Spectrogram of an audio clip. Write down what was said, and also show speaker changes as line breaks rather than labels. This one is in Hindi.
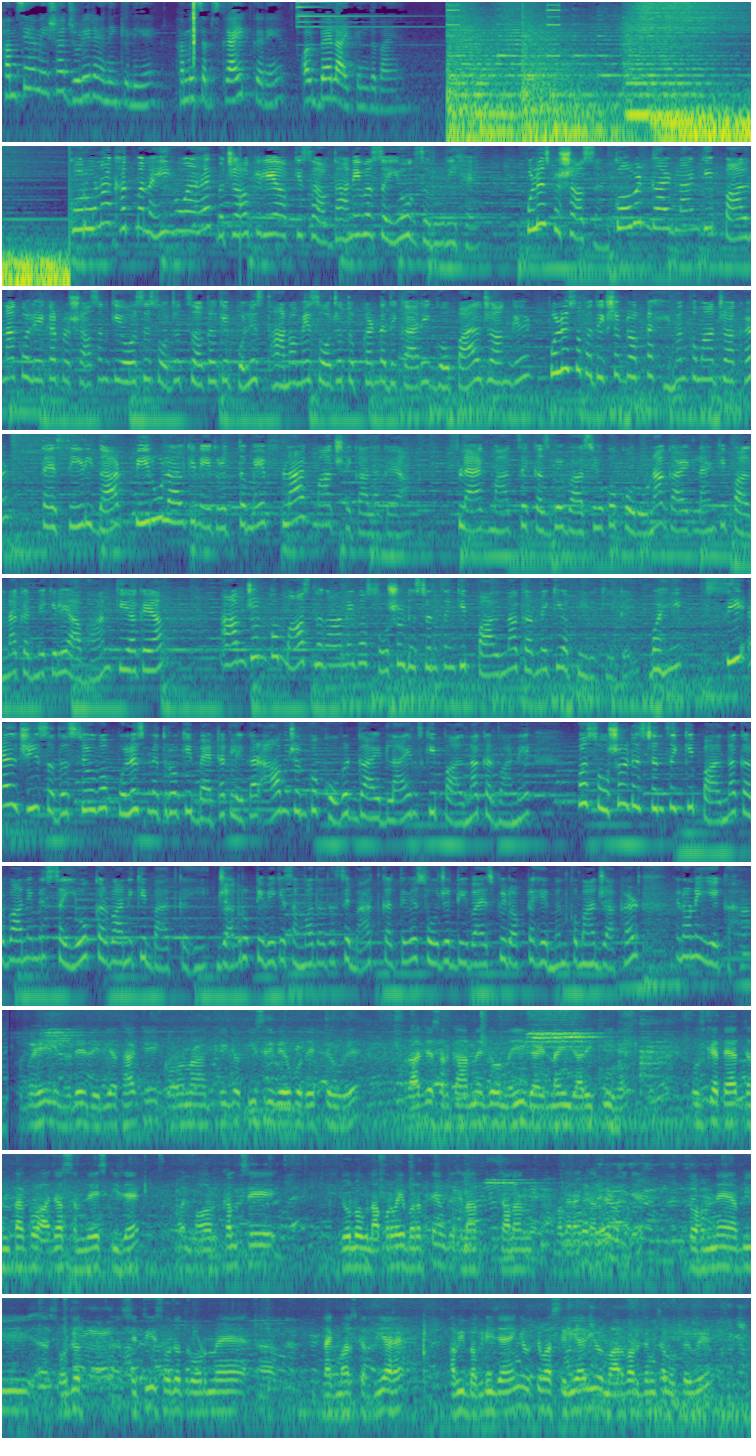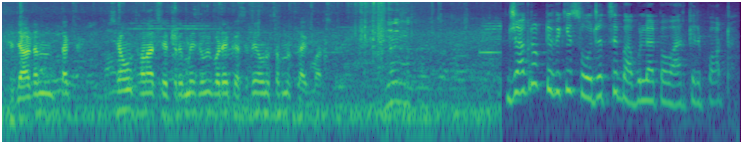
हमसे हमेशा जुड़े रहने के लिए हमें सब्सक्राइब करें और बेल आइकन दबाएँ।
कोरोना खत्म नहीं हुआ है, बचाव के लिए आपकी सावधानी व सहयोग ज़रूरी है पुलिस प्रशासन, कोविड गाइडलाइन की पालना को लेकर प्रशासन की ओर से सोजत सर्कल के पुलिस थानों में सोजत उपखंड अधिकारी गोपाल जांगीर पुलिस उप अधीक्षक डॉक्टर हेमंत कुमार जाखड़, तहसीलदार पीरू लाल के नेतृत्व में फ्लैग मार्च निकाला गया फ्लैग मार्च से कस्बे वासियों को कोरोना गाइडलाइन की पालना करने के लिए आह्वान किया गया आमजन को मास्क लगाने व सोशल डिस्टेंसिंग की पालना करने की अपील की गई। वहीं सीएलजी सदस्यों व पुलिस मित्रों की बैठक लेकर आमजन को कोविड गाइडलाइंस की पालना करवाने व सोशल डिस्टेंसिंग की पालना करवाने में, सहयोग करवाने की बात कही। जागरूक टीवी के संवाददाता से बात करते हुए सोजत डीवाईएसपी डॉक्टर हेमंत कुमार जाखड़, इन्होंने ये कहा।
वही निर्देश दे दिया था कि कोरोना की जो तीसरी वेव को देखते हुए राज्य सरकार ने जो नई गाइडलाइन जारी की है, उसके तहत जनता को आज़ाद समझाइश की जाए और कल से जो लोग लापरवाही बरतते हैं, उनके खिलाफ चालान वगैरह कार्रवाई की जाए तो हमने अभी सोजत सिटी सोजत रोड में फ्लैग मार्च कर दिया है। अभी बगड़ी जाएँगे, उसके बाद सिरियारी और मारवाड़ जंक्शन होते हुए जार्डन तक छऊ थाना क्षेत्र में जो भी बड़े कस्बे हैं, उन सब में फ्लैग मार्च करेंगे।
जागरूक टीवी की सोजत से बाबूलाल पवार की रिपोर्ट।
